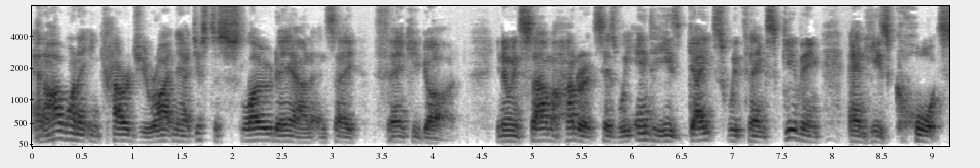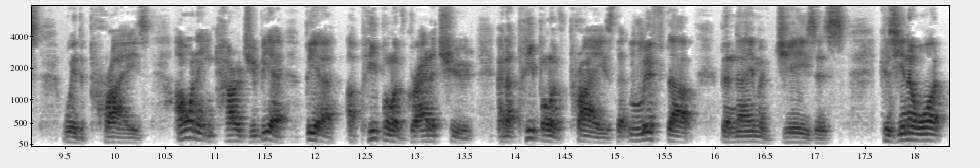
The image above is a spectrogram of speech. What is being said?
And I want to encourage you right now just to slow down and say, Thank you, God. You know, in Psalm 100, it says, We enter his gates with thanksgiving and his courts with praise. I want to encourage you, be a, be a, a people of gratitude and a people of praise that lift up the name of Jesus. Because you know what?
